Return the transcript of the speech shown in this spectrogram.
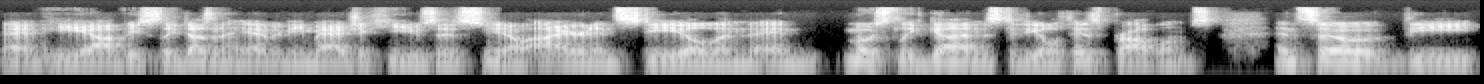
and he obviously doesn't have any magic. He uses, you know, iron and steel and and mostly guns to deal with his problems. And so the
